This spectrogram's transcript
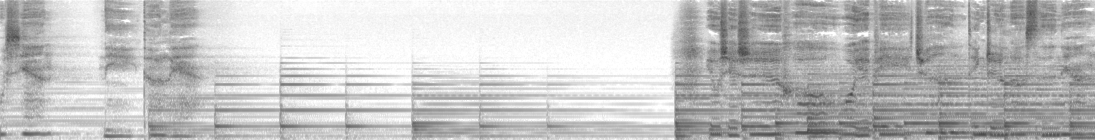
浮现你的脸。有些时候我也疲倦停止了思念。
